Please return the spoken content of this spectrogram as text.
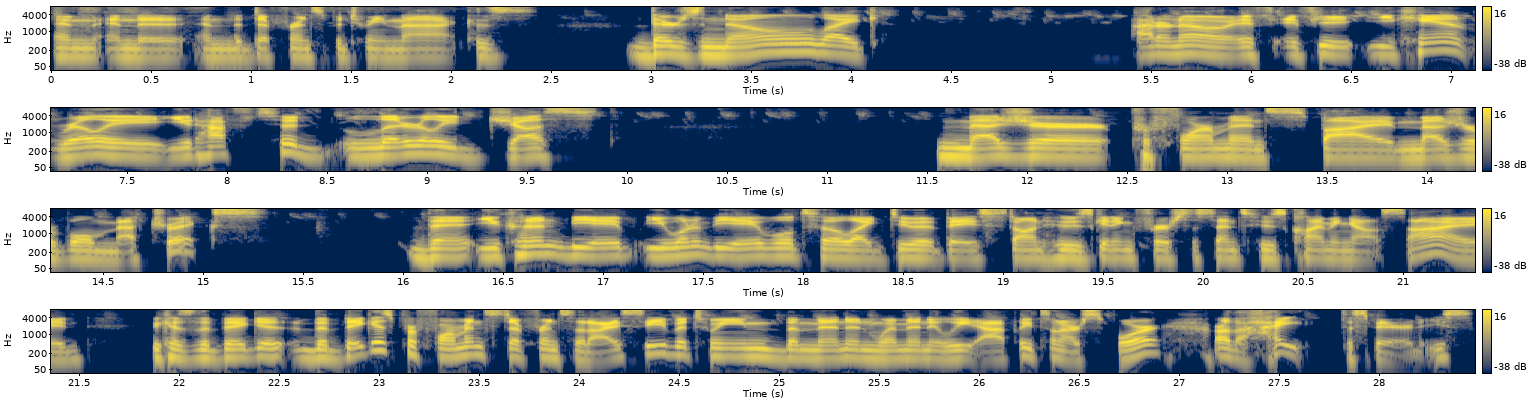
and and the and the difference between that because there's no like, I don't know if if you you can't really, you'd have to literally just measure performance by measurable metrics. Then you couldn't be able you wouldn't be able to like do it based on who's getting first ascents who's climbing outside because the biggest the biggest performance difference that i see between the men and women elite athletes in our sport are the height disparities.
